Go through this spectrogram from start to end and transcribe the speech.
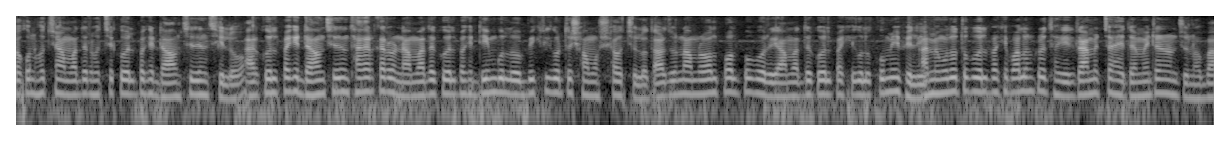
তখন হচ্ছে আমাদের হচ্ছে কোয়েল পাখি ডাউন সিজন ছিল। আর কোয়েল পাখি ডাউন সিজন থাকার কারণে আমাদের কোয়েল পাখি ডিমগুলো বিক্রি করতে সমস্যা হচ্ছিল, তার জন্য আমরা অল্প অল্প করে আমাদের কোয়েল পাখিগুলো কমিয়ে ফেলি। আমি মূলত কোয়েল পাখি পালন করে থাকি গ্রামের চাহিদা মেটানোর জন্য বা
